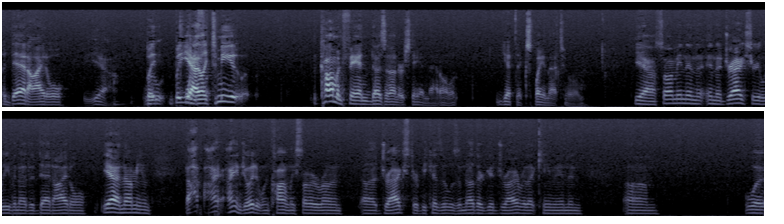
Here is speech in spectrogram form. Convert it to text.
A dead idle yeah, But Well, but yeah, 20 like to me, the common fan doesn't understand that. All you have to explain that to them. Yeah, so I mean, in a, in a dragster, you're leaving at a dead idle. Yeah, and I mean, I, I enjoyed it when Connolly started running uh, dragster because it was another good driver that came in and um, wa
